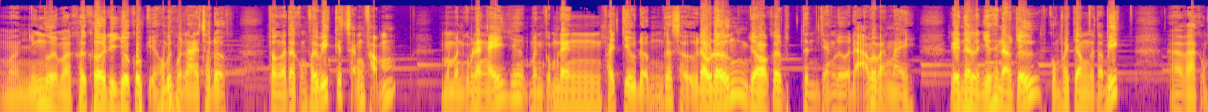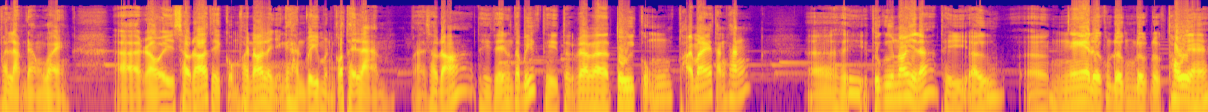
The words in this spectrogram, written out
mà những người mà khơi khơi đi vô câu chuyện không biết mình là ai sao được. Và người ta cũng phải biết cái sản phẩm mà mình cũng đang ấy chứ. Mình cũng đang phải chịu đựng cái sự đau đớn do cái tình trạng lừa đảo với bạn này. Gây nên là như thế nào chứ? Cũng phải cho người ta biết à, và cũng phải làm đàng hoàng. À, rồi sau đó thì cũng phải nói là những cái hành vi mình có thể làm. À, sau đó thì để người ta biết thì thực ra là tôi cũng thoải mái thẳng thắn à, thì tôi cứ nói vậy đó. Thì ừ à, nghe được cũng được được được thôi à.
